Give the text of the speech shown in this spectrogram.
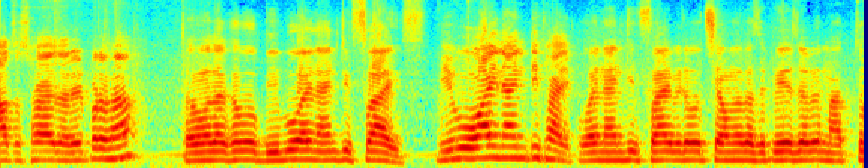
আচ্ছা ছয় হাজার। এরপরে হ্যাঁ? তারপর আমরা দেখাবো Vivo Y ninety five Vivo Y ninety five Y ninety five এটা হচ্ছে আমাদের কাছে পেয়ে যাবে মাত্র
